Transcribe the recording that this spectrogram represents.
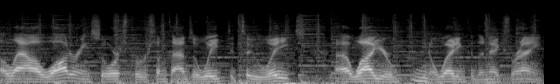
allow a watering source for sometimes a week to two weeks uh, while you're you know, waiting for the next rain.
